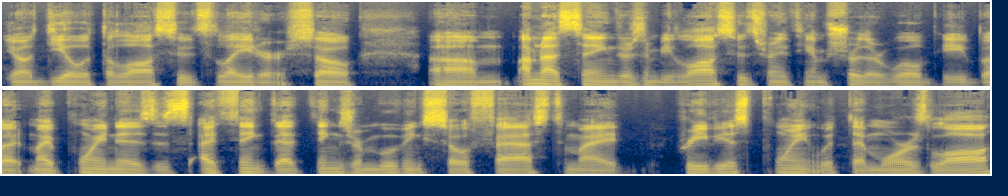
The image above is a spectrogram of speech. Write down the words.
you know deal with the lawsuits later. So um, I'm not saying there's gonna be lawsuits or anything. I'm sure there will be, but my point is, is I think that things are moving so fast. To my previous point with the Moore's law,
